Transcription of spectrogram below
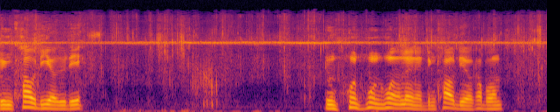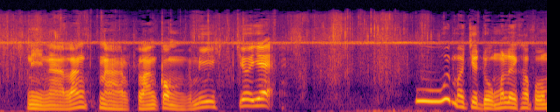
ดึงเข้าเดียวดูดิ ดึงหุ่นหุ่นหุ่นเลยเนี่ยดึงเข้าเดียวครับผม นี่หน้าล้างหน้าล้างกล่องก็มีเยอะแยะอู้ยมาเจอดงมาเลยครับผม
